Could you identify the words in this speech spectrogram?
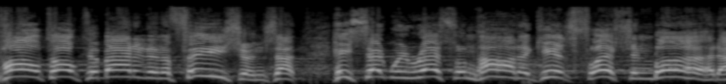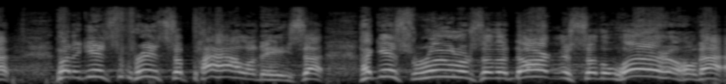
Paul talked about it in Ephesians. Uh, he said, We wrestle not against flesh and blood, uh, but against principalities, uh, against rulers of the darkness of the world. Uh,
